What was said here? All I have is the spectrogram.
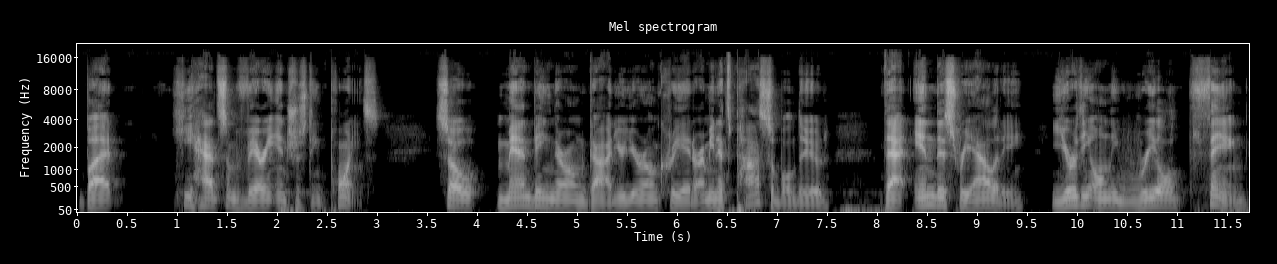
but he had some very interesting points. So, man being their own god, you're your own creator. I mean, it's possible, dude, that in this reality, you're the only real thing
